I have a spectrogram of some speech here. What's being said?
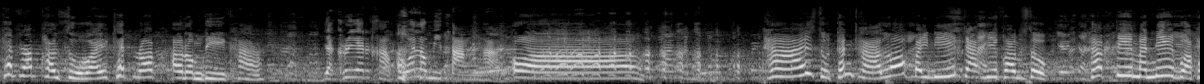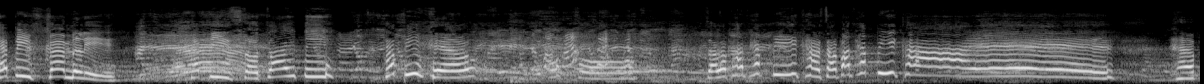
เคล็ดลับความสวยเคล็ดลับอารมณ์ดีค่ะอย่าเครียดค่ะ เพราะว่าเรามีตังค์ค่ะว้าวท้ายสุดท่านขาโลกใบนี้จะมีความสุข Happy Money บวก Happy Family Happy Society Happy Health โอ้โหสารพัดแฮปปี้ค่ะสารพัดแฮปปี้ค่ะแฮป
